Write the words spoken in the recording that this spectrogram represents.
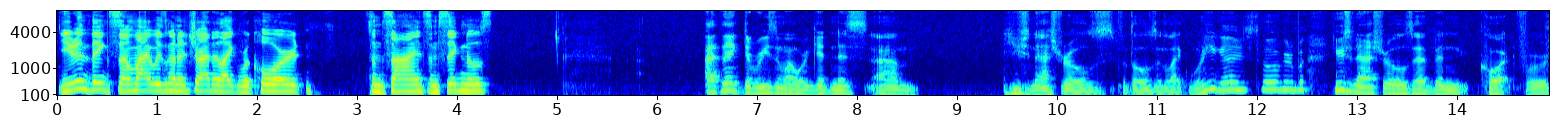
you didn't think somebody was going to try to like record some signs, some signals? I think the reason why we're getting this um, Houston Astros, for those that are like, what are you guys talking about? Houston Astros have been caught for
